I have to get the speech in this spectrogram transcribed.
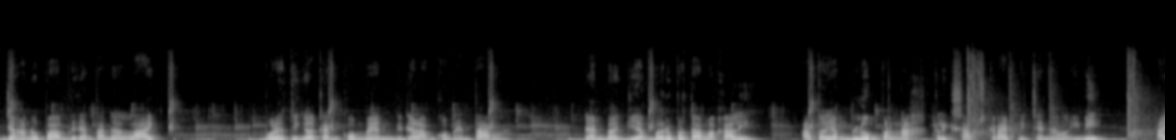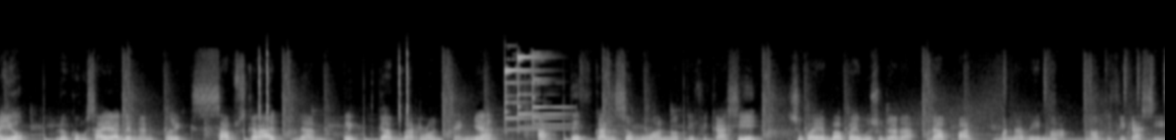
jangan lupa berikan tanda like, boleh tinggalkan komen di dalam komentar. Dan bagi yang baru pertama kali atau yang belum pernah klik subscribe di channel ini, ayo dukung saya dengan klik subscribe dan klik gambar loncengnya aktifkan semua notifikasi supaya Bapak Ibu Saudara dapat menerima notifikasi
